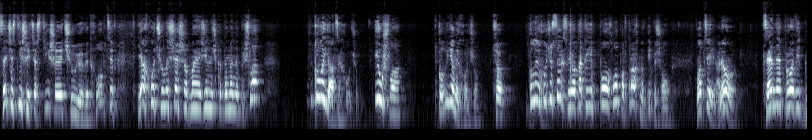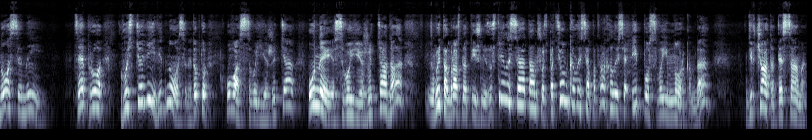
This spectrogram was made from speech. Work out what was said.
Все частіше і частіше я чую від хлопців. Я хочу лише, щоб моя жіночка до мене прийшла, коли я це хочу. І ушла. Коли я не хочу. Все. Коли я хочу сексу, я отак її похлопав, трахнув і пішов. Хлопці, алло, це не про відносини. Це про гостьові відносини. Тобто у вас своє життя, у неї своє життя, да? Ви там раз на тижні зустрілися, там щось поцьомкалися, потрахалися і по своїм норкам. Да? Дівчата, те саме.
